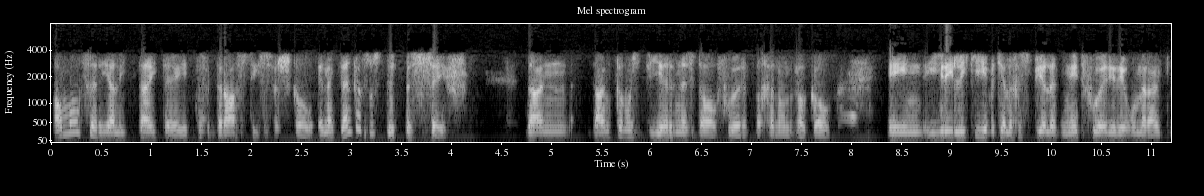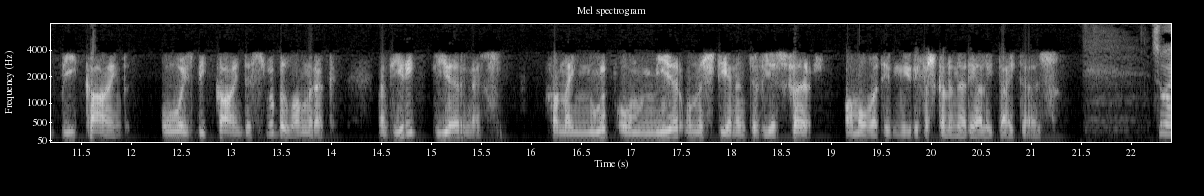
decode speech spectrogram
almal se realiteite het drasties verskil en ek dink as ons dit besef, dan dan kan ons deernis daarvoor begin ontwikkel. En hierdie liedjie wat jy gele gespeel het net voor hierdie onderhoud, be kind, always be kind, dis so belangrik want hierdie deernis gaan my noop om meer ondersteunend te wees vir almal wat in hierdie verskillende realiteite is. So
